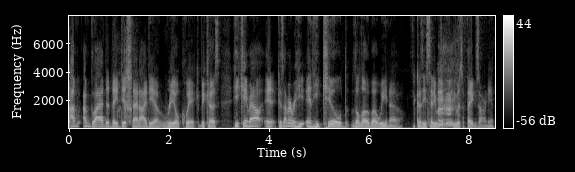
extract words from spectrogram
I'm I'm glad that they ditched that idea real quick because he came out because I remember he and he killed the Lobo we know because he said he was Mm-hmm. a, he was a fake Czarnian,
